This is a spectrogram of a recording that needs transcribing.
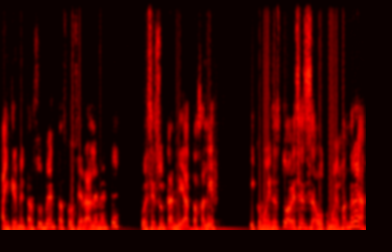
a, incrementar sus ventas considerablemente, pues es un candidato a salir. Y como dices tú, a veces, o como dijo Andrea,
